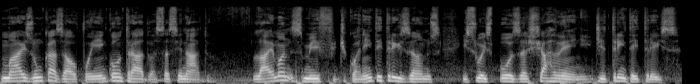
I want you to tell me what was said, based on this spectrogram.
mais um casal foi encontrado assassinado. Lyman Smith, de 43 anos, e sua esposa Charlene, de 33.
